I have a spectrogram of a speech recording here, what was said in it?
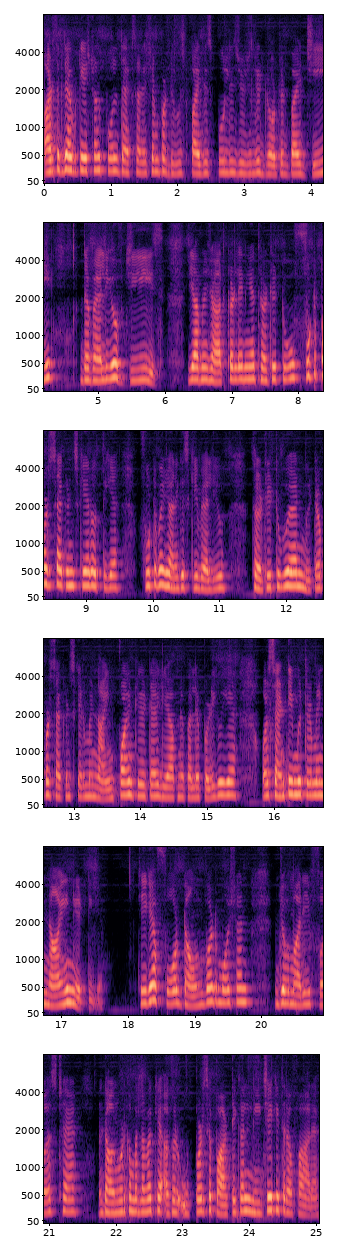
earth gravitational pull the acceleration produced by this pull is usually denoted by g the value of g's ये आपने याद कर लेनी है thirty two foot per second square होती है। फुट में यानी कि इसकी वैल्यू थर्टी टू है and metre per second square में नाइन पॉइंट एट है, ये आपने पहले पढ़ी हुई है। और सेंटीमीटर में नाइन एटी है। ठीक है फोर डाउनवर्ड मोशन जो हमारी फ़र्स्ट है डाउनवर्ड का मतलब है कि अगर ऊपर से पार्टिकल नीचे की तरफ़ आ रहा है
